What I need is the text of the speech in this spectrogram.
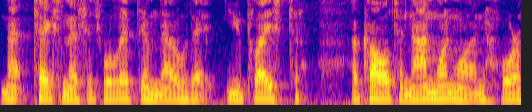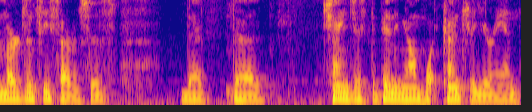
And that text message will let them know that you placed a call to 911 or emergency services. The, the changes depending on what country you're in.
